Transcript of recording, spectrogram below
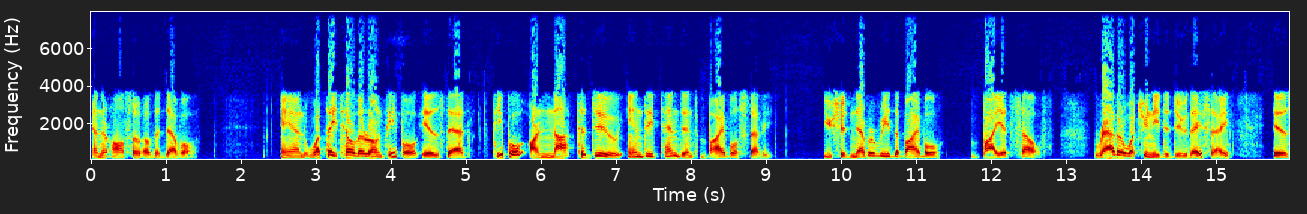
and they're also of the devil. And what they tell their own people is that people are not to do independent Bible study. You should never read the Bible by itself. Rather, what you need to do, they say, is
